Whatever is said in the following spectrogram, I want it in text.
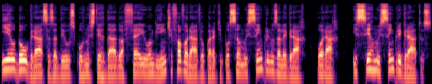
E eu dou graças a Deus por nos ter dado a fé e o ambiente favorável para que possamos sempre nos alegrar, orar, e sermos sempre gratos.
